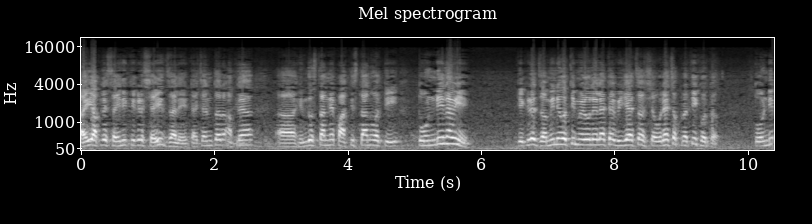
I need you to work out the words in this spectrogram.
काही आपले सैनिक तिकडे शहीद झाले त्याच्यानंतर आपल्या हिंदुस्थानने पाकिस्तानवरती तोंडी नव्हे तिकडे जमिनीवरती मिळवलेल्या त्या विजयाचं शौर्याचं प्रतीक होतं. तोंडी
